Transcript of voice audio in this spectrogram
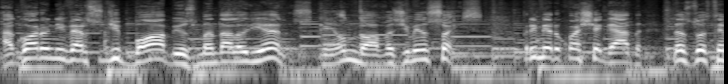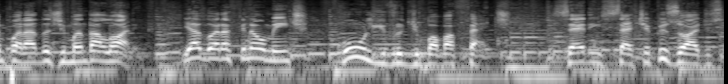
agora o universo de Bob e os Mandalorianos ganhou novas dimensões. Primeiro com a chegada das duas temporadas de Mandalorian e agora finalmente com o livro de Boba Fett, série em sete episódios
